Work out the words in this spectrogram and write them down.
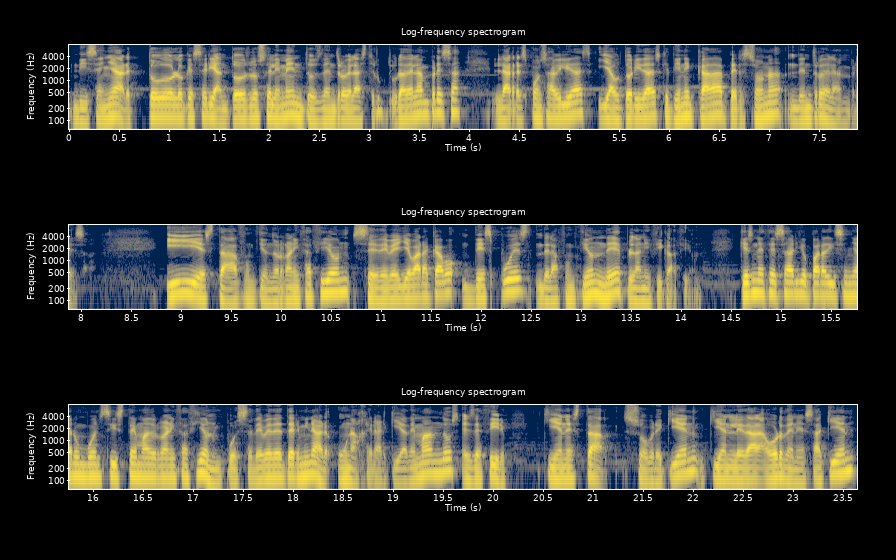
diseñar todo lo que serían todos los elementos dentro de la estructura de la empresa, las responsabilidades y autoridades que tiene cada persona dentro de la empresa. Y esta función de organización se debe llevar a cabo después de la función de planificación. ¿Qué es necesario para diseñar un buen sistema de organización? Pues se debe determinar una jerarquía de mandos, es decir, quién está sobre quién, quién le da órdenes a quién.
